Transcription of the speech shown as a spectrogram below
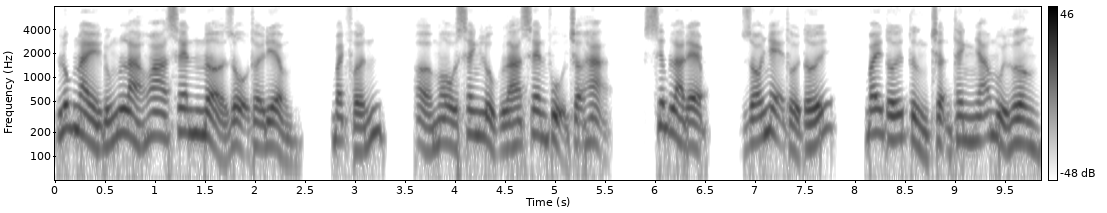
Lúc này đúng là hoa sen nở rộ thời điểm, bạch phấn, ở màu xanh lục lá sen phụ trợ hạ, xếp là đẹp, gió nhẹ thổi tới, bay tới từng trận thanh nhã mùi hương.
